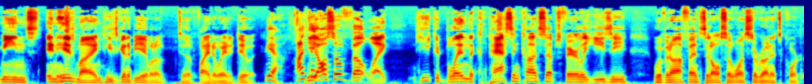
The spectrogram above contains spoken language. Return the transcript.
means in his mind he's going to be able to to find a way to do it. yeah, I think he also felt like he could blend the passing concepts fairly easy with an offense that also wants to run its quarter.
